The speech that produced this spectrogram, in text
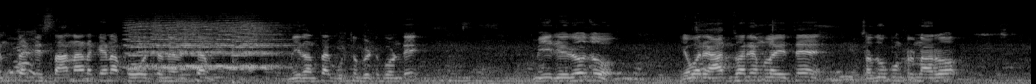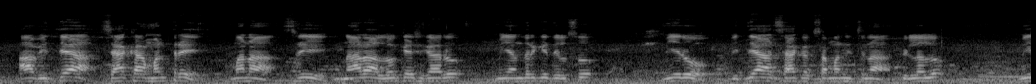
ఎంతటి స్థానానికైనా పోవచ్చనే విషయం మీరంతా గుర్తుపెట్టుకోండి. మీరు ఈరోజు ఎవరి ఆధ్వర్యంలో అయితే చదువుకుంటున్నారో ఆ విద్యా శాఖ మంత్రి మన శ్రీ నారా లోకేష్ గారు మీ అందరికీ తెలుసు. మీరు విద్యా శాఖకు సంబంధించిన పిల్లలు మీ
